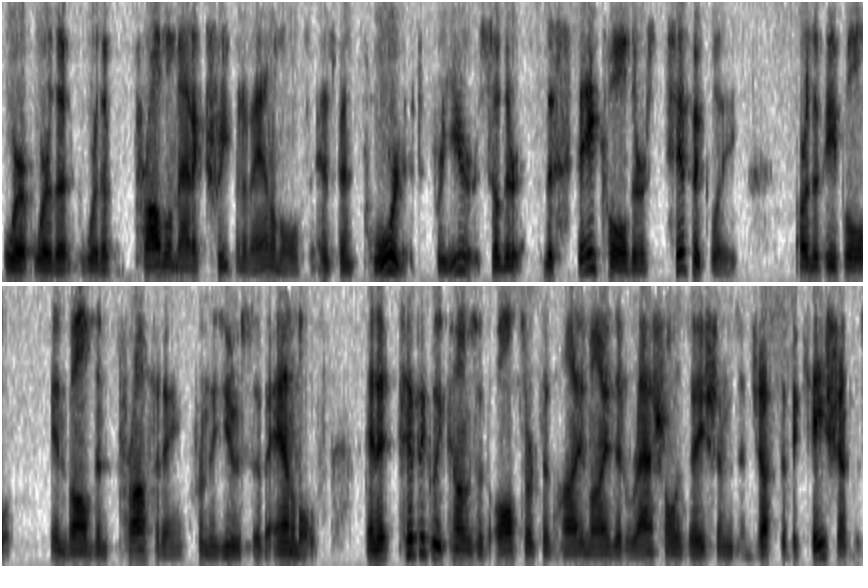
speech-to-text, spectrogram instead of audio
where, where the where the problematic treatment of animals has been thwarted for years. So the stakeholders typically are the people involved in profiting from the use of animals. And it typically comes with all sorts of high minded rationalizations and justifications.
